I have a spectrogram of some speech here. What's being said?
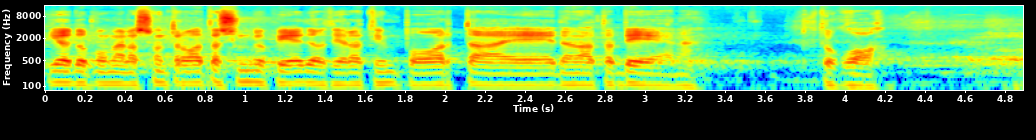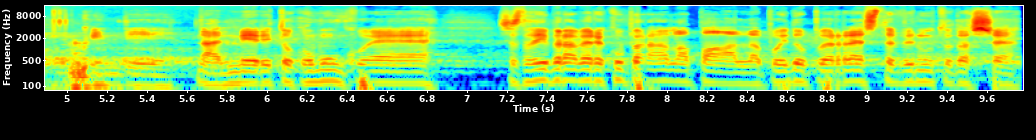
io dopo me la sono trovata sul mio piede, ho tirato in porta ed è andata bene, tutto qua. Quindi dai, il merito comunque è, siamo stati bravi a recuperare la palla, poi dopo il resto è venuto da sé.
